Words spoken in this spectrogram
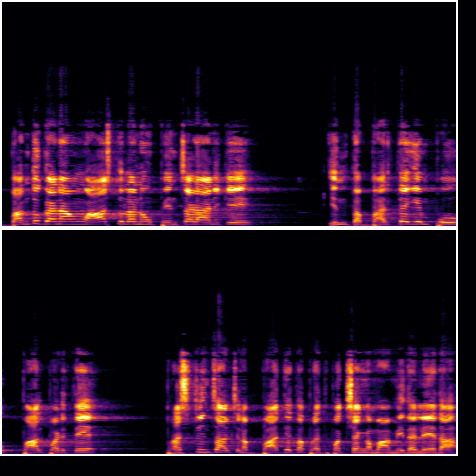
బంధుగణం ఆస్తులను పెంచడానికి ఇంత బరితెగింపు పాల్పడితే ప్రశ్నించాల్సిన బాధ్యత ప్రతిపక్షంగా మా మీద లేదా?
